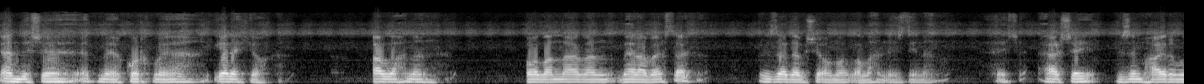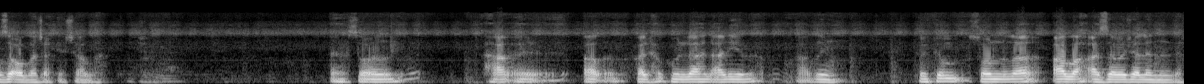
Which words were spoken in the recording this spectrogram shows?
endişe etmeye, korkmaya gerek yok. Allah'la olanlarla berabersek bize de bir şey olmaz Allah'ın izniyle. Hiç, her şey bizim hayrımıza olacak inşallah. Evet, sonra fel hukmullahil aliyyil azim. Hüküm sonuna Allah Azze ve Celle'nindir.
